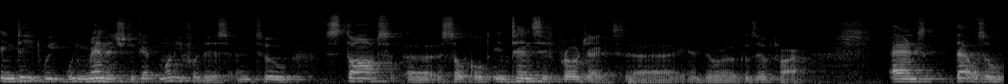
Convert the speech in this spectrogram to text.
indeed, we, we managed to get money for this and to start uh, a so-called intensive project uh, in the Royal Conservatoire. And that was an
